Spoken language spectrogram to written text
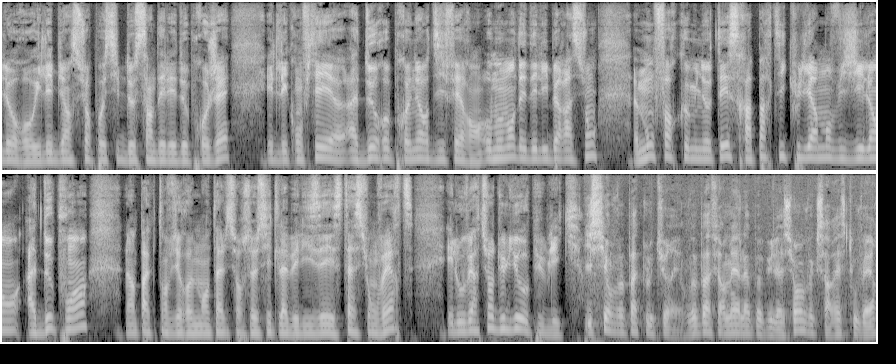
000 euros. Il est bien sûr possible de scinder les deux projets et de les confier euh, à deux repreneurs différents. Au moment des délibérations, Montfort Communauté sera particulièrement vigilant à deux points. L'impact environnemental sur ce site labellisé station verte et l'ouverture du lieu au public. Ici, on ne veut pas clôturer, on ne veut pas fermer à la population, on veut que ça reste ouvert.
